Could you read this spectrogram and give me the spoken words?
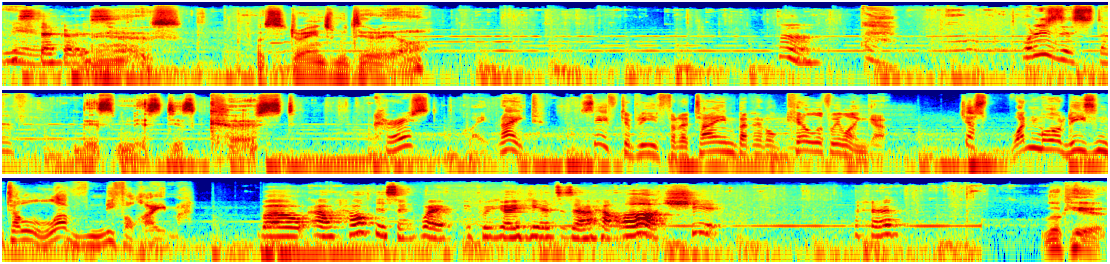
Mist Weird. echoes. Yes. A strange material. Huh. What is this stuff? This mist is cursed. Cursed? Quite right. Safe to breathe for a time, but it'll kill if we linger. Just one more reason to love Niflheim. Well, our health isn't. great. if we go here, does our health. Oh, shit. Okay. Look here.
